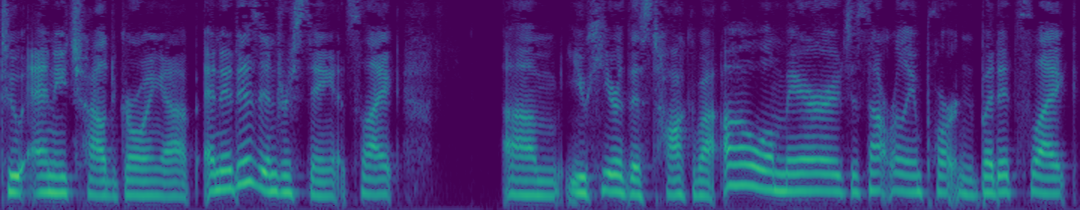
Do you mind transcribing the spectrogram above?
to any child growing up. And it is interesting. It's like, um, you hear this talk about, oh, well, marriage is not really important, but it's like,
